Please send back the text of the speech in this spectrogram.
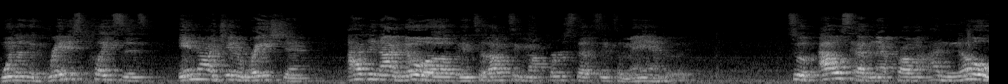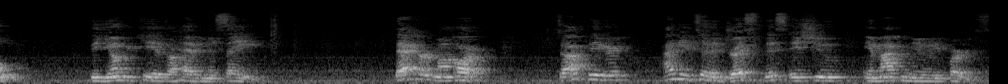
One of the greatest places in our generation I did not know of until I was taking my first steps into manhood. So if I was having that problem, I know the younger kids are having the same. That hurt my heart. So I figured I needed to address this issue in my community first.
